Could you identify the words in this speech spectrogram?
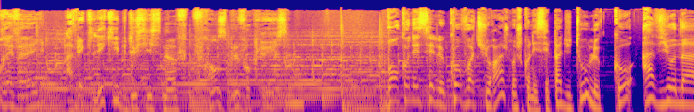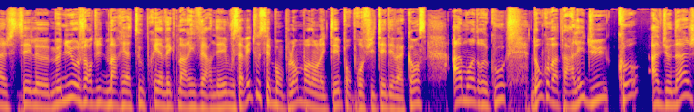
réveil avec l'équipe du 6-9 France Bleu Vaucluse. Bon, on connaissait le covoiturage. Moi, je connaissais pas du tout le co-avionnage. C'est le menu aujourd'hui de Marie à tout prix avec Marie Vernet. Vous savez, tous ces bons plans pendant l'été pour profiter des vacances à moindre coût. Donc, on va parler du co-avionnage.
